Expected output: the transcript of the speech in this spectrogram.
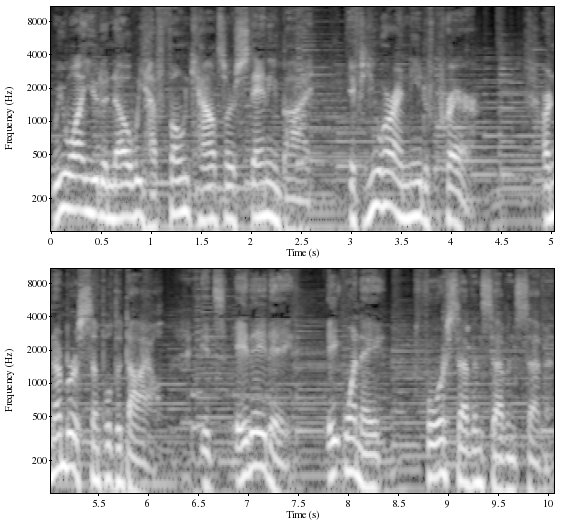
We want you to know we have phone counselors standing by if you are in need of prayer. Our number is simple to dial. It's 888-818-4777.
